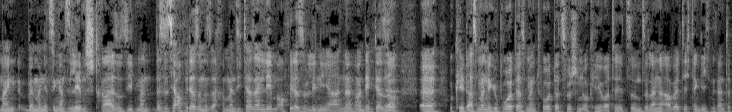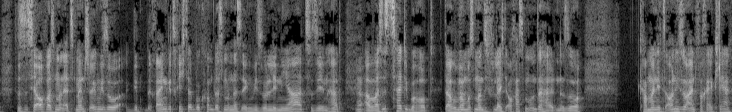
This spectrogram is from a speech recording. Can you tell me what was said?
mein, wenn man jetzt den ganzen Lebensstrahl so sieht, man, das ist ja auch wieder so eine Sache. Man sieht ja sein Leben auch wieder so linear, ne? Man denkt ja so, ja. Äh, okay, da ist meine Geburt, da ist mein Tod, dazwischen, okay, warte, jetzt so und so lange arbeite ich, dann gehe ich in Rente. Das ist ja auch, was man als Mensch irgendwie so reingetrichtert bekommt, dass man das irgendwie so linear zu sehen hat. Ja. Aber was ist Zeit überhaupt? Darüber ja. muss man sich vielleicht auch erstmal unterhalten. Also kann man jetzt auch nicht so einfach erklären.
